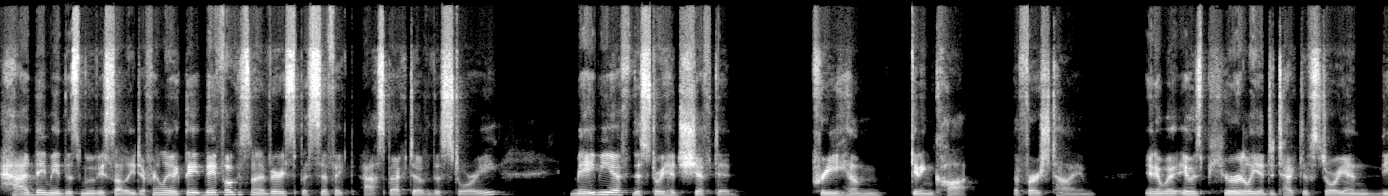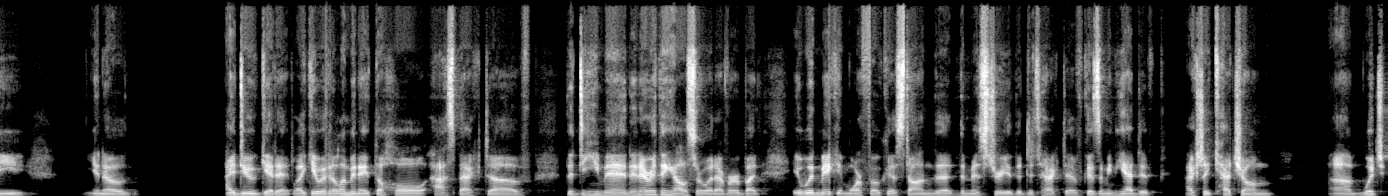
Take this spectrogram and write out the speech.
Had they made this movie slightly differently, like they they focused on a very specific aspect of the story. Maybe if the story had shifted pre him getting caught the first time, and it was it was purely a detective story, and the you know, I do get it. Like it would eliminate the whole aspect of the demon and everything else or whatever, but it would make it more focused on the the mystery, the detective. Because I mean, he had to actually catch him, um, which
